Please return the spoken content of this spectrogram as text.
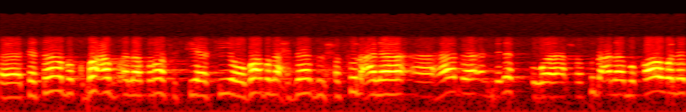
آه، تسابق بعض الأطراف السياسية وبعض الأحزاب للحصول على آه، هذا الملف والحصول على مقاولة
